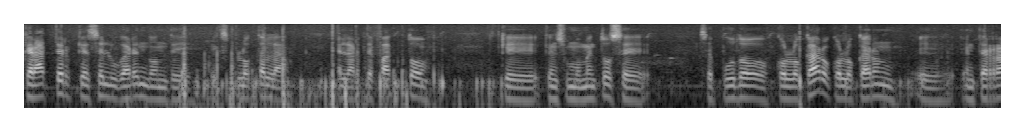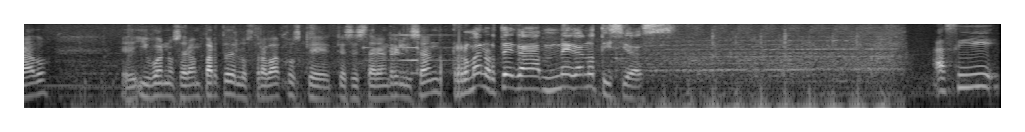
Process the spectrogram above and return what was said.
cráter, que es el lugar en donde explota la, el artefacto que, en su momento se, pudo colocar o colocaron eh, enterrado. Eh, y bueno, serán parte de los trabajos que, que se estarán realizando. Román Ortega, Mega Noticias. Así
